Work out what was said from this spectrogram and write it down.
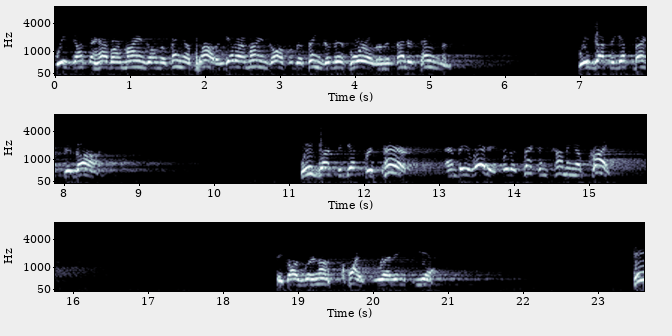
We've got to have our minds on the thing of God and get our minds off of the things of this world and its entertainment. We've got to get back to God. We've got to get prepared and be ready for the second coming of Christ. Because we're not quite ready yet. He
